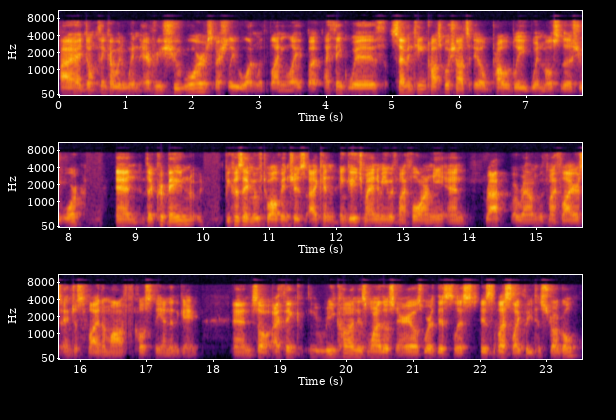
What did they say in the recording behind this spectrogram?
I don't think I would win every shoot war, especially one with blinding light, but I think with 17 crossbow shots, it'll probably win most of the shoot war. And the Crebain, because they move 12 inches, I can engage my enemy with my full army and wrap around with my flyers and just fly them off close to the end of the game. And so I think recon is one of those scenarios where this list is less likely to struggle.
